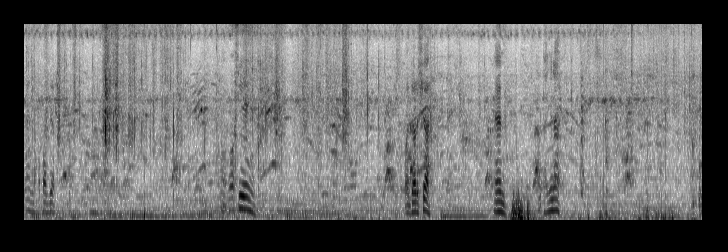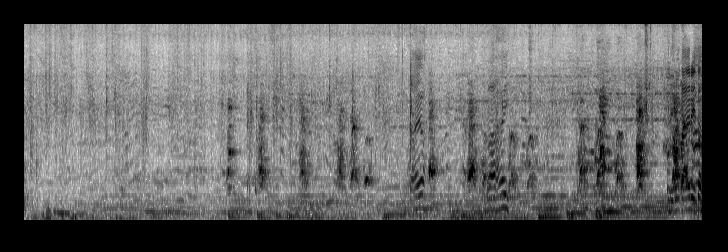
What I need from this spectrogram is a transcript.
Yan, nakapader. Oh, bossing. Padar siya. Yan. Kita nyo na. Tayo. Bahay. Dito tayo rito.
